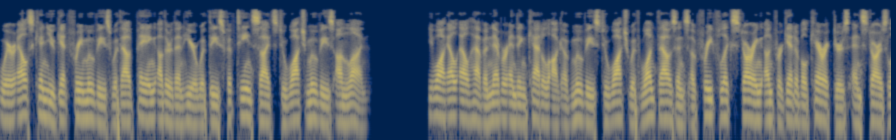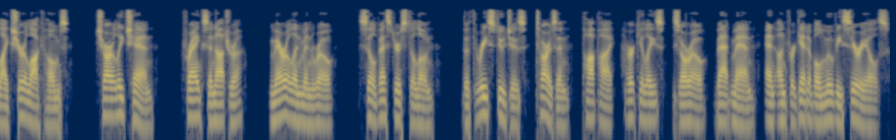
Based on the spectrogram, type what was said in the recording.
Where else can you get free movies without paying other than here with these 15 sites to watch movies online? URL have a never-ending catalog of movies to watch with 1000s of free flicks starring unforgettable characters and stars like Sherlock Holmes, Charlie Chan, Frank Sinatra, Marilyn Monroe, Sylvester Stallone, The Three Stooges, Tarzan, Popeye, Hercules, Zorro, Batman, and unforgettable movie serials.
